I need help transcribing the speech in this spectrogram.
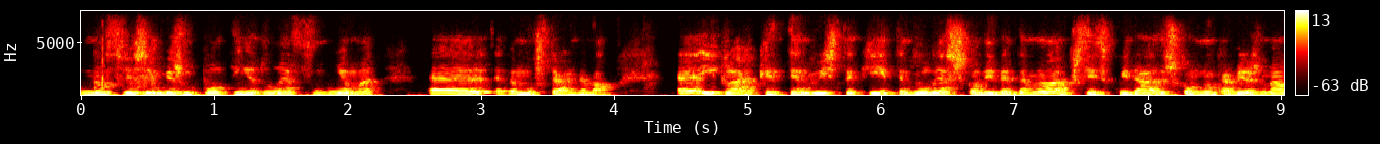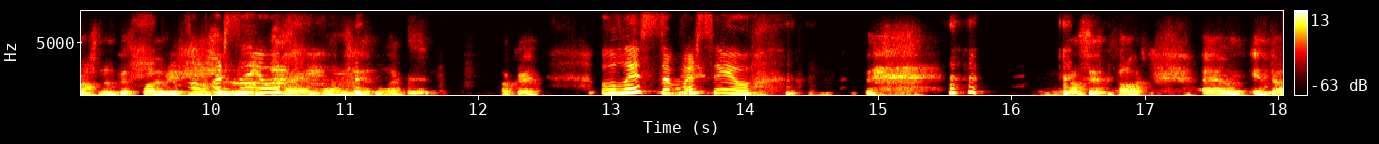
não se veja mesmo pontinha de lenço nenhuma uh, a mostrar na mão. Uh, e claro que tendo isto aqui, tendo o lenço escondido dentro da mão, é preciso cuidados, como nunca abrir as mãos, nunca se pode abrir as mãos, Apareceu. nunca sai a pontinha do lenço. Ok? O lenço desapareceu. não sei o que falas. Um, então,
